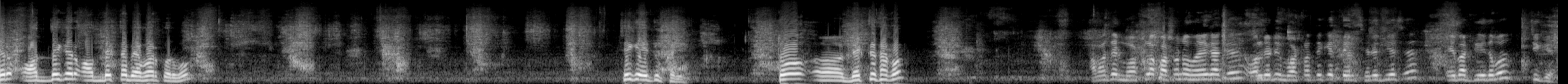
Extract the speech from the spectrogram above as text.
এর অর্ধেকের অর্ধেকটা ব্যবহার করব। ঠিক এইটুকখানি। তো দেখতে থাকো। আমাদের মশলা কষানো হয়ে গেছে। অলরেডি মশলা থেকে তেল ছেড়ে দিয়েছে। এবার দিয়ে দেবো চিকেন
